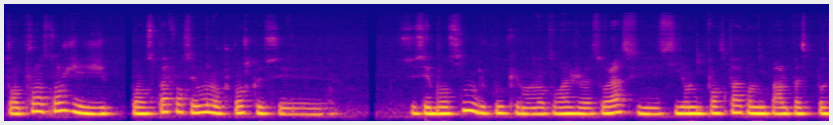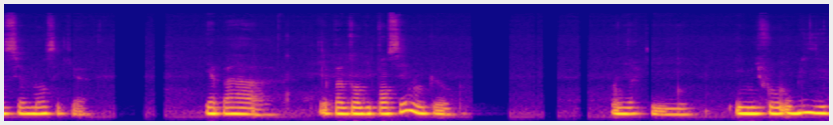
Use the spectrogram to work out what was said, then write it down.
pour, l'instant, j'y pense pas forcément, donc je pense que c'est bon signe du coup que mon entourage soit là. Si, si on n'y pense pas, qu'on n'y parle pas spécialement, c'est que il n'y a, pas- a pas besoin d'y penser. Donc, euh, on va dire qu'ils ils m'y font oublier.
